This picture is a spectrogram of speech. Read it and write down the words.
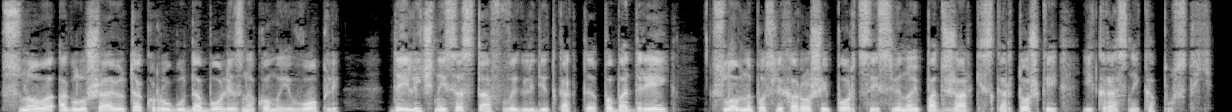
снова оглушают округу до боли знакомые вопли, да и личный состав выглядит как-то пободрей, словно после хорошей порции свиной поджарки с картошкой и красной капустой.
